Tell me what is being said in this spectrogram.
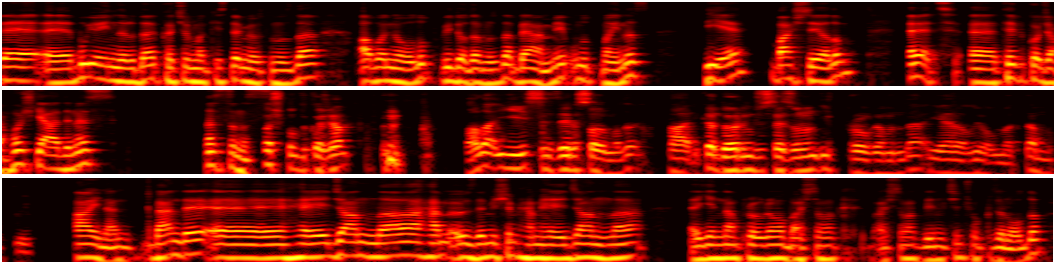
ve e, bu yayınları da kaçırmak istemiyorsanız da abone olup videolarımızı da beğenmeyi unutmayınız diye başlayalım. Evet, e, Tevfik Hocam hoş geldiniz. Nasılsınız? Hoş bulduk hocam. Valla iyi sizleri sormalı. Harika. Dördüncü sezonun ilk programında yer alıyor olmaktan mutluyum. Aynen. Ben de e, heyecanla hem özlemişim hem heyecanla e, yeniden programa başlamak başlamak benim için çok güzel oldu.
